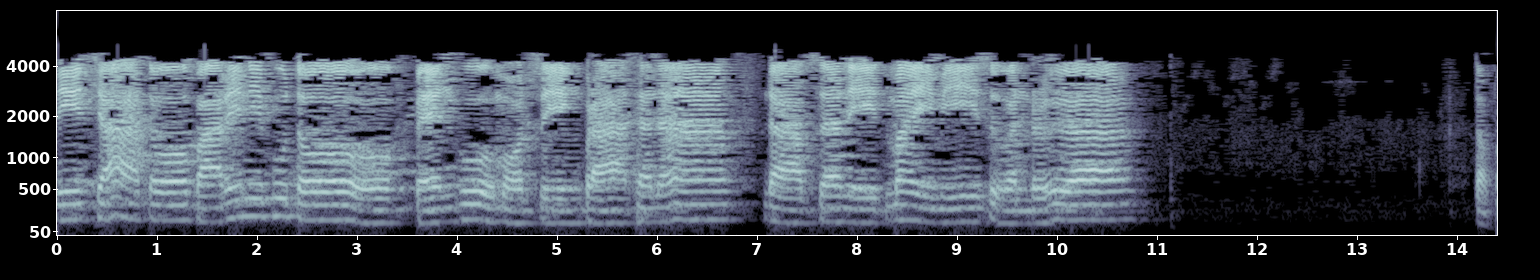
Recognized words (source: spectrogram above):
นิจาโตปารินิพุโต เป็นผู้หมดสิ่งปรารถนา ดาบสนิทไม่มีส่วนเรือ ต่อไป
